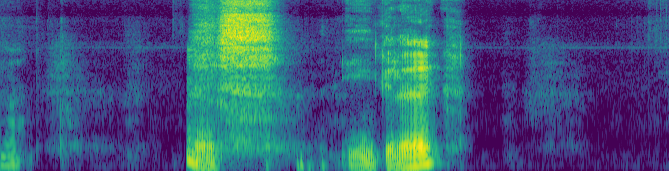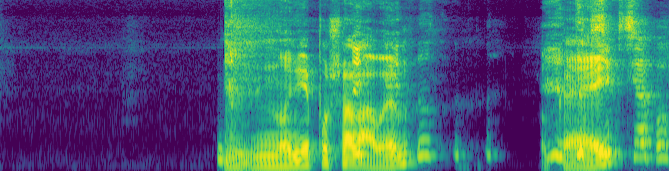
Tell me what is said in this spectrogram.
no. S, Y. No nie poszalałem. Okej. Się chciał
